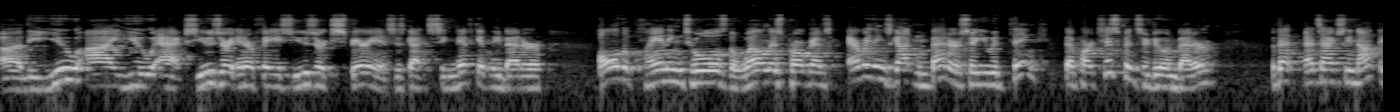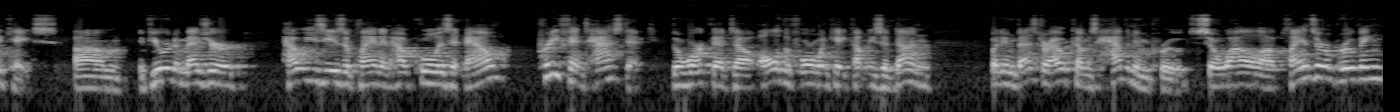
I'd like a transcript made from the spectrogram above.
Uh, the UI UX, user interface, user experience has gotten significantly better. All the planning tools, the wellness programs, everything's gotten better. So you would think that participants are doing better, but that, that's actually not the case. Um, if you were to measure how easy is a plan and how cool is it now, pretty fantastic. The work that uh, all the 401k companies have done, but investor outcomes haven't improved. So while uh, plans are improving,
